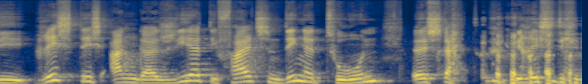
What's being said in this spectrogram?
die richtig engagiert die falschen Dinge tun, äh, statt die, richtig,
